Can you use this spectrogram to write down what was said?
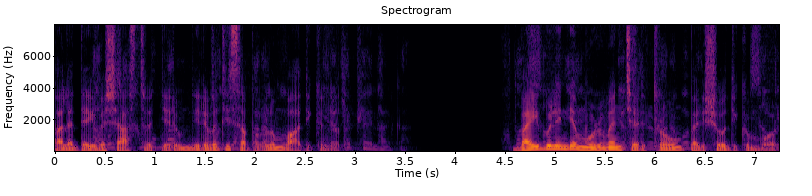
പല ദൈവശാസ്ത്രജ്ഞരും നിരവധി സഭകളും വാദിക്കുന്നത്? ബൈബിളിന്റെ മുഴുവൻ ചരിത്രവും പരിശോധിക്കുമ്പോൾ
